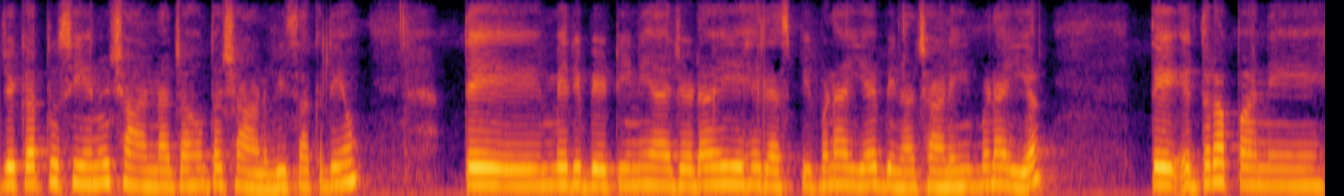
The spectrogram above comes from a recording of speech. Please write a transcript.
ਜੇਕਰ ਤੁਸੀਂ ਇਹਨੂੰ ਛਾਣਨਾ ਚਾਹੋ ਤਾਂ ਛਾਣ ਵੀ ਸਕਦੇ ਹੋ। ਅਤੇ ਮੇਰੀ ਬੇਟੀ ਨੇ ਆ ਜਿਹੜਾ ਇਹ ਰੈਸਪੀ ਬਣਾਈ ਹੈ, ਬਿਨਾਂ ਛਾਣੇ ਹੀ ਬਣਾਈ ਆ। ਅਤੇ ਇੱਧਰ ਆਪਾਂ ਨੇ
